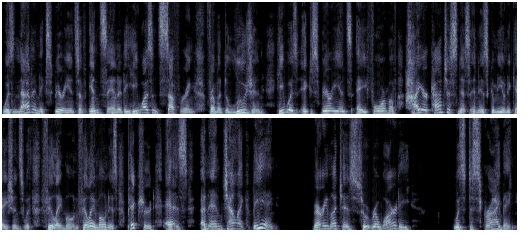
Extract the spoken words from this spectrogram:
was not an experience of insanity. He wasn't suffering from a delusion. He was experiencing a form of higher consciousness in his communications with Philemon. Philemon is pictured as an angelic being, very much as Suhrawardi was describing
